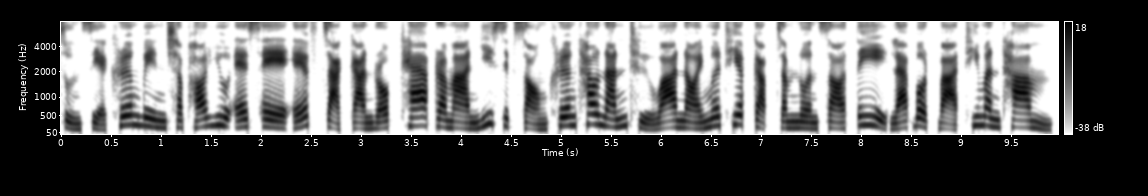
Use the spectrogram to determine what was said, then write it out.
สูญเสียเครื่องบินเฉพาะ USAF จากการรบแค่ประมาณ 22 เครื่องเท่านั้นถือว่าน้อยเมื่อเทียบกับจำนวนซอตี้และบทบาทที่มันทำ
